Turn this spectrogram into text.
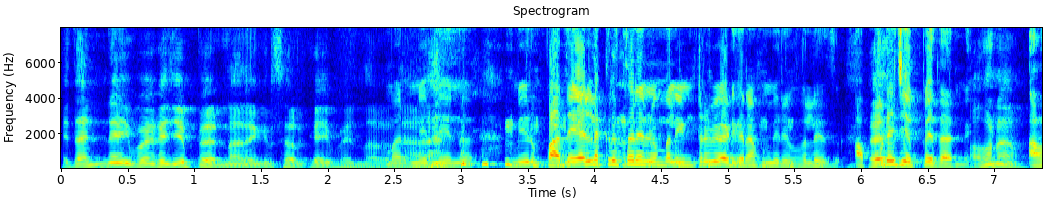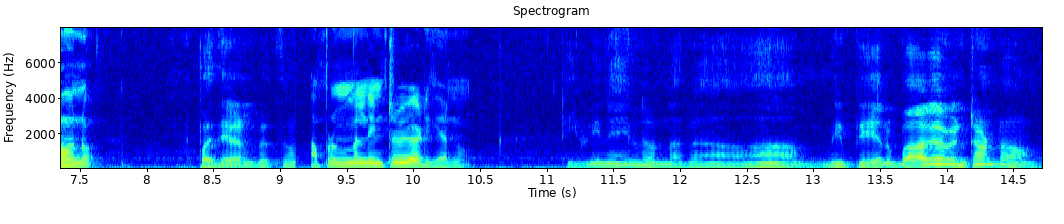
అయితే అన్నీ అయిపోయాక చెప్పారు. నా దగ్గర సరుకు అయిపోయింది మరి నేను మీరు పదేళ్ళ క్రితం మిమ్మల్ని ఇంటర్వ్యూ అడిగినప్పుడు మీరు ఇవ్వలేదు. అప్పుడే చెప్పేదాన్ని. అవునా? అవును. పదేళ్ళ క్రితం. అప్పుడు మిమ్మల్ని ఇంటర్వ్యూ అడిగాను. టీవీ నైన్లో ఉన్నారా? మీ పేరు బాగా వింటుంటాం.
